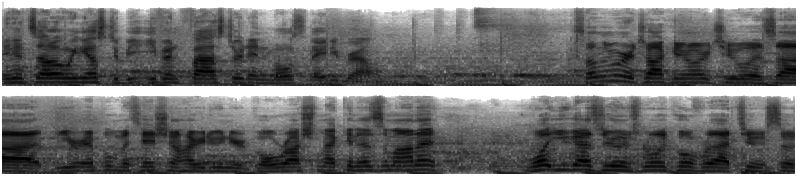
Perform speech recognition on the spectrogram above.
and it's allowing us to be even faster than most Lady Brown. Something we were talking earlier too was uh, your implementation, how you're doing your goal rush mechanism on it. What you guys are doing is really cool for that too. So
